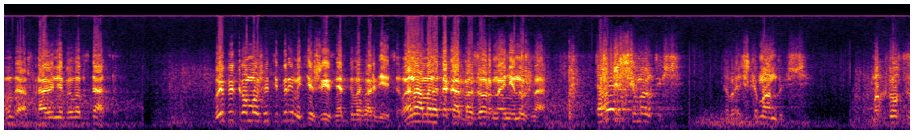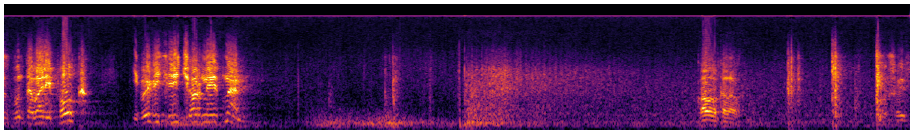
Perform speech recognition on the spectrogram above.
Ну да, правильнее было бы сдаться. Вы пока, может, и примете жизнь от белогвардейцев, а нам она такая позорная не нужна. Товарищ командующий, товарищ командующий, махновцы сбунтовали полк и вывесили черные знамя. Колоколов, слушаюсь.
